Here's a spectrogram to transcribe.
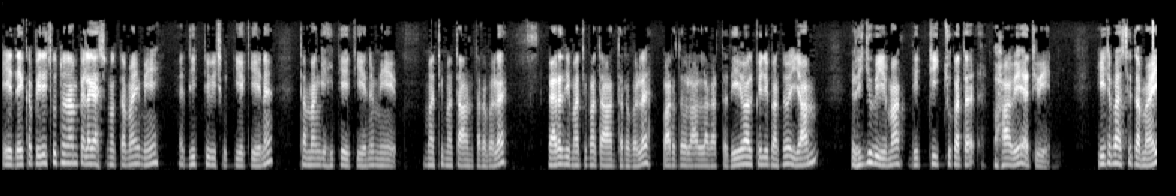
මේ දෙක පිරිසුදු නම් පෙළ ගැස්සුණොත් තමයි මේ ditthi visuddhiය කියන තමන්ගේ හිතේ තියෙන මේ මති මතාන්තරවල වැරදි මති මතාන්තරවල වරදවල අල්ලාගත්ත දේවල් පිළිබඳව යම් ඍජු වීමක් ditthිච්චුකත භාවයේ ඇති වෙන්නේ. ඊට පස්සේ තමයි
